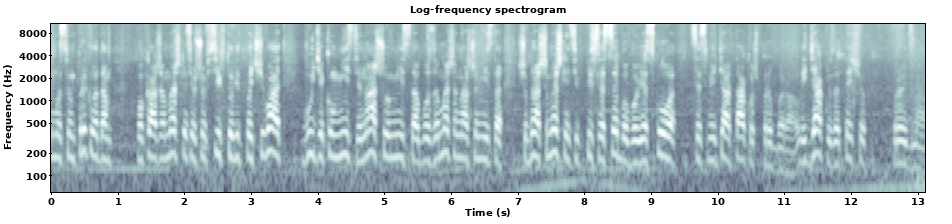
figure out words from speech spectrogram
Ми своїм прикладом покажемо мешканцям, що всі, хто відпочивають в будь-якому місті нашого міста або за межами нашого міста, щоб наші мешканці після себе обов'язково це сміття також прибирали. І дякую за те, що приєднали.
